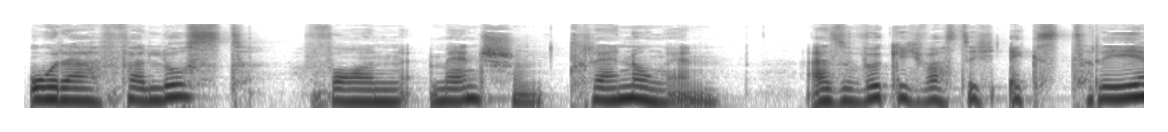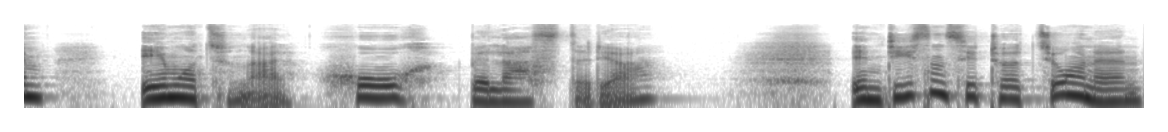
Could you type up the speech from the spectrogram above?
Oder Verlust von Menschen, Trennungen. Also wirklich, was dich extrem emotional hoch belastet, ja. In diesen Situationen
